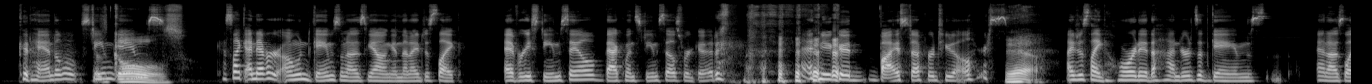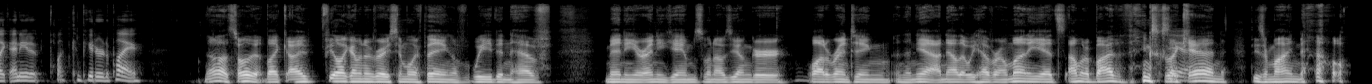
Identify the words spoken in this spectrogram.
could handle Those Steam games. goals. Because like I never owned games when I was young, and then I just like every Steam sale back when Steam sales were good, and you could buy stuff for two dollars. Yeah. I just like hoarded hundreds of games, and I was like, I need a pl- computer to play. No, it's totally like I feel like I'm in a very similar thing of we didn't have many or any games when I was younger, a lot of renting, and then yeah, now that we have our own money, it's I'm gonna buy the things because I can. These are mine now.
